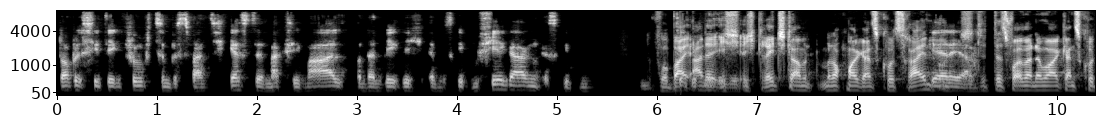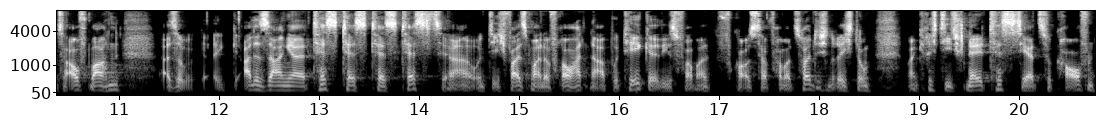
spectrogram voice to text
Doppelseating 15 bis 20 Gäste maximal und dann wirklich, ähm, es gibt einen Viergang, es gibt einen Wobei, Anne, ich, ich grätsch da noch mal ganz kurz rein. Gerne, ja. Das wollen wir noch mal ganz kurz aufmachen. Also äh, alle sagen ja Test, Test, Test, Test. Ja, und ich weiß, meine Frau hat eine Apotheke, die ist aus der pharmazeutischen Richtung. Man kriegt die Schnelltests ja zu kaufen.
